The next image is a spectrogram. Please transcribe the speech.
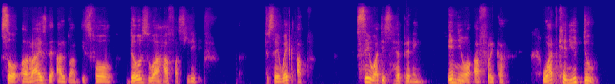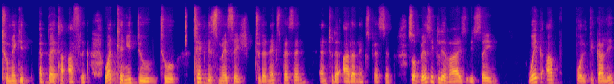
So, uh, Rise the album is for those who are half asleep to say, Wake up, see what is happening in your Africa. What can you do to make it a better Africa? What can you do to take this message to the next person and to the other next person? So basically, Rise is saying, Wake up politically,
